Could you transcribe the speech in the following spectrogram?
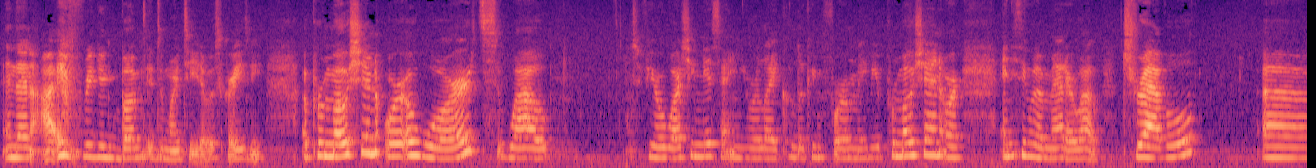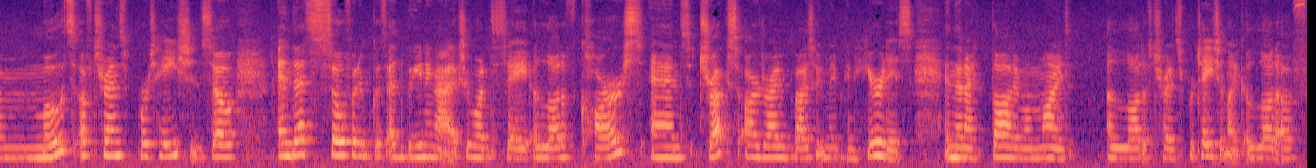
And then I freaking bumped into my teeth. That was crazy. A promotion or award. Wow. So if you're watching this and you're like looking for maybe a promotion or anything would matter. Wow. Travel. Um, modes of transportation. So and that's so funny because at the beginning I actually wanted to say a lot of cars and trucks are driving by so you maybe can hear this. And then I thought in my mind a lot of transportation, like a lot of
